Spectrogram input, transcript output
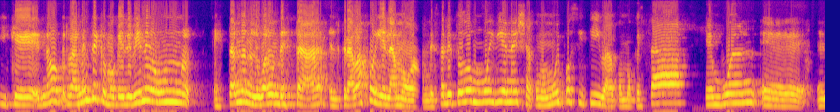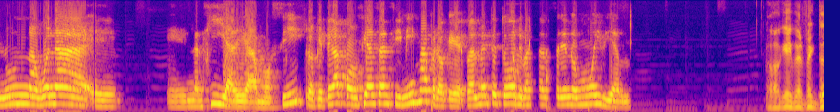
y que no, realmente como que le viene un, estando en el lugar donde está, el trabajo y el amor, le sale todo muy bien a ella, como muy positiva, como que está en buen, eh, en una buena eh, energía, digamos, ¿sí? Pero que tenga confianza en sí misma, pero que realmente todo le va a estar saliendo muy bien. Ok, perfecto.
